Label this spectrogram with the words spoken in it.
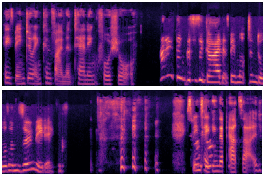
He's been doing confinement tanning for sure. I don't think this is a guy that's been locked indoors on Zoom meetings. He's been taking them outside.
